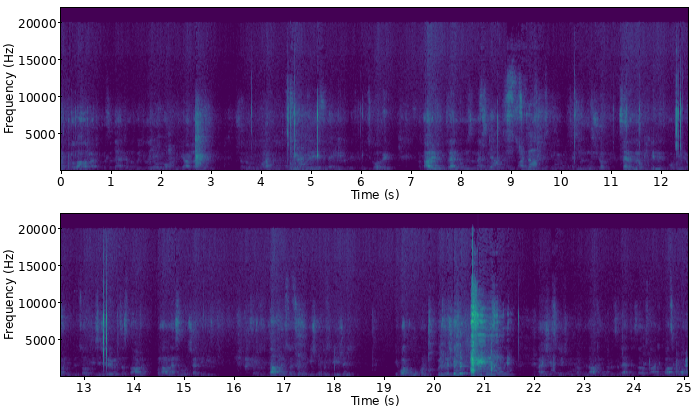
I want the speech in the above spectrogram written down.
Не подолала вето президента на виділення одного мільярда гривень щодо готування курів при епідемії каліфорнійського грипу. Наталію Вітренко не занесено до організації серед необхідних 2 мільйонів 500 тисяч гривень застави вона внесла лише 2 тисячі. За результатами соціологічних досліджень Єгор Гупан визначений визнаний найчеснішим кандидатом у президенти за останні 20 років.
